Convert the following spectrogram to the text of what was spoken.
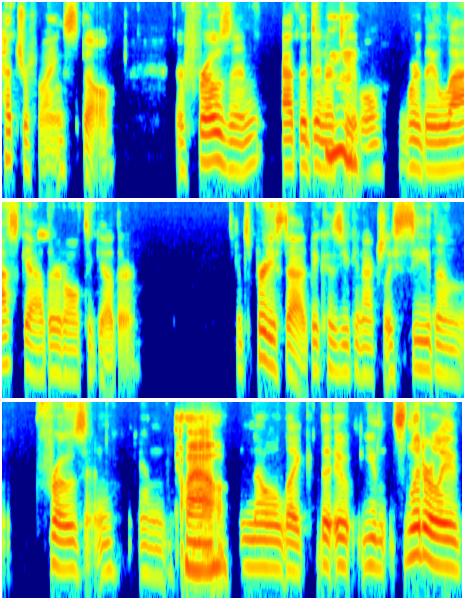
petrifying spell. They're frozen at the dinner Mm. table where they last gathered all together. It's pretty sad because you can actually see them frozen and Wow. no like the it, you it's literally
